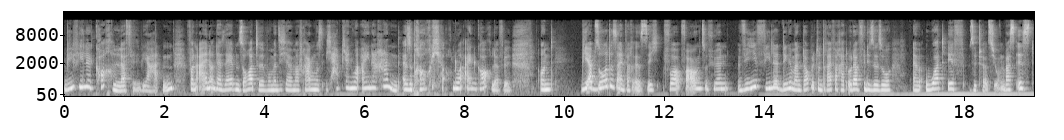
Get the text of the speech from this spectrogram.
wie viele Kochlöffel wir hatten von einer und derselben Sorte, wo man sich ja immer fragen muss, ich habe ja nur eine Hand, also brauche ich ja auch nur einen Kochlöffel. Und wie absurd es einfach ist, sich vor, vor Augen zu führen, wie viele Dinge man doppelt und dreifach hat oder für diese so äh, What-if-Situation. Was ist,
